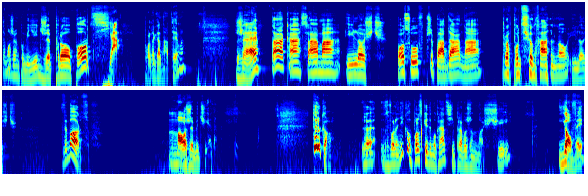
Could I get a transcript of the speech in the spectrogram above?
to możemy powiedzieć, że proporcja polega na tym, że taka sama ilość posłów przypada na proporcjonalną ilość wyborców. Może być jeden. Tylko, że zwolennikom polskiej demokracji i praworządności JOWY,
